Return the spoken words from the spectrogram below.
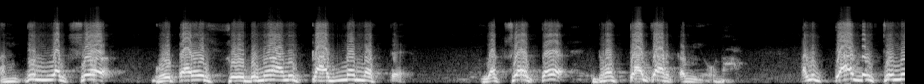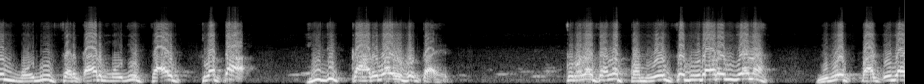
अंतिम लक्ष घोटाळे शोधणं आणि काढणं नसते लक्ष असतं भ्रष्टाचार कमी होणं आणि त्या दृष्टीने मोदी सरकार मोदी साहेब स्वतः ही जी कारवाई होत आहे तर मला त्यांना पनवेलचं उदाहरण घ्या ना. विवेक पाटीलला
